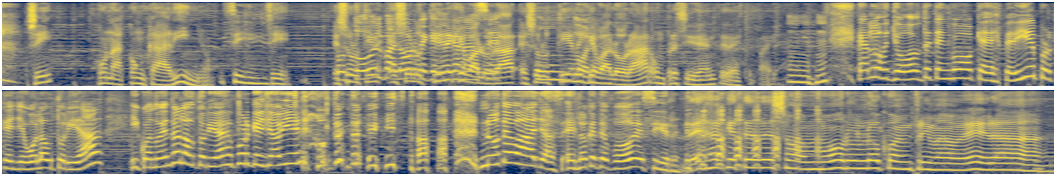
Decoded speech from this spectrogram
¿sí? Con, con cariño. Sí. Sí. Eso todo tiene, el valor eso lo de querer tiene que valorar, eso lo un tiene que valorar un presidente de este país. Carlos, yo te tengo que despedir porque llegó la autoridad y cuando entra la autoridad es porque ya viene otra entrevista. No te vayas, es lo que te puedo decir. Deja que te dé su amor un loco en primavera.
